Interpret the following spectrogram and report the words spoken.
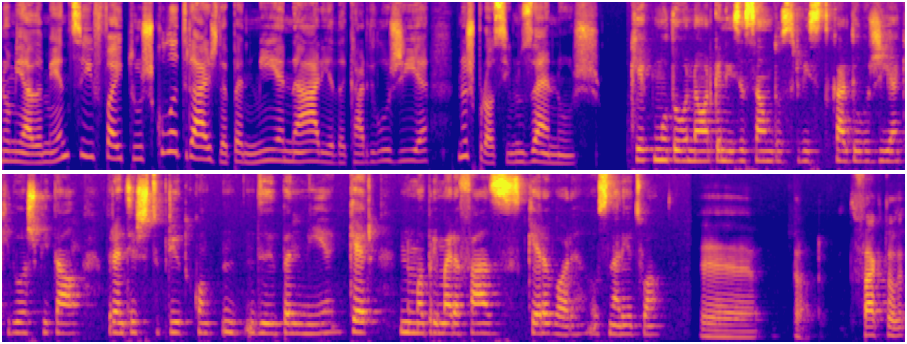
nomeadamente efeitos colaterais da pandemia na área da cardiologia nos próximos anos o que é que mudou na organização do serviço de cardiologia aqui do hospital durante este período de pandemia, quer numa primeira fase, quer agora, o cenário atual? É, pronto, de facto,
